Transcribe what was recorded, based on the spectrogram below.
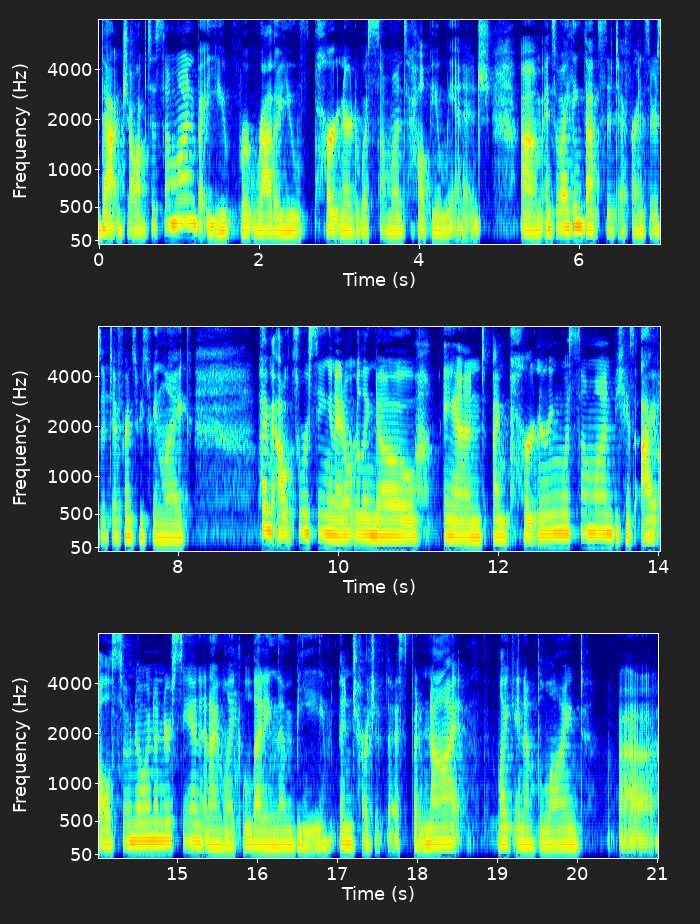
that job to someone, but you rather you've partnered with someone to help you manage. Um, and so I think that's the difference. There's a difference between like I'm outsourcing and I don't really know, and I'm partnering with someone because I also know and understand, and I'm like letting them be in charge of this, but not like in a blind, uh,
